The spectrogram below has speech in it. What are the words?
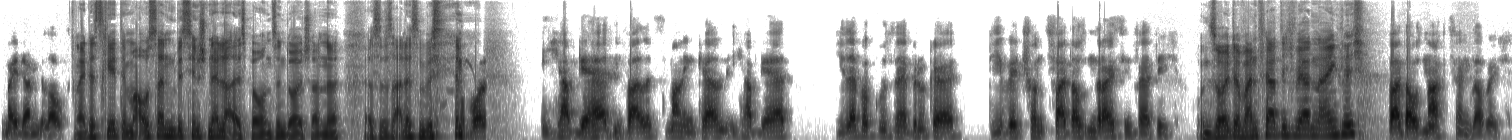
Maidan gelaufen. Ja, das geht im Ausland ein bisschen schneller als bei uns in Deutschland, ne? Das ist alles ein bisschen. Obwohl, ich habe gehört, ich war letztes Mal in Köln, ich habe gehört, die Leverkusener Brücke, die wird schon 2030 fertig. Und sollte wann fertig werden eigentlich? 2018, glaube ich.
